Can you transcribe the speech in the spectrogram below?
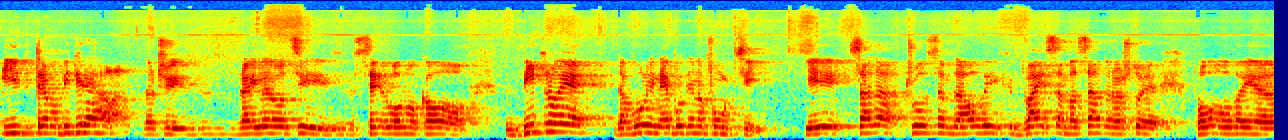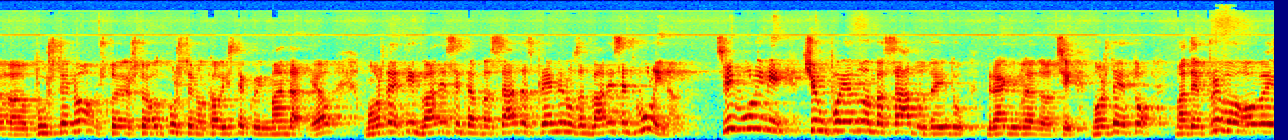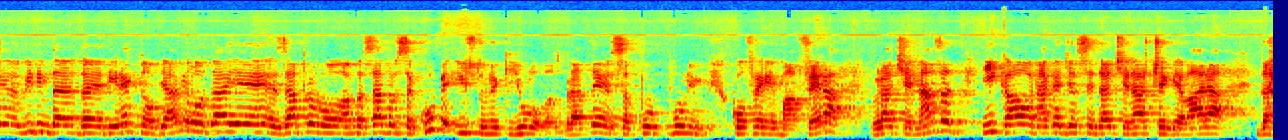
i treba biti realan. Znači, gledalci, se, ono kao, bitno je da Vuli ne bude na funkciji. I sada čuo sam da ovih 20 ambasadora što je po, ovaj, e, pušteno, što je, što je otpušteno kao isteko im mandat, jel? možda je ti 20 ambasada spremljeno za 20 Vulina. Svi Vulini će u pojednu ambasadu da idu, dragi gledalci. Možda je to. Mada je prvo, ovaj, vidim da, da je direktno objavilo da je zapravo ambasador sa Kube, isto neki Julovac, brate, sa punim koferima afera, vraća nazad i kao nagađa se da će naš Che Guevara da,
